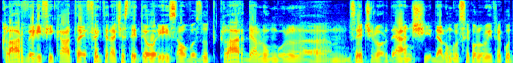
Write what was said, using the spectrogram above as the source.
clar verificată, efectele acestei teorii s-au văzut clar de-a lungul uh, zecilor de ani și de-a lungul secolului trecut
